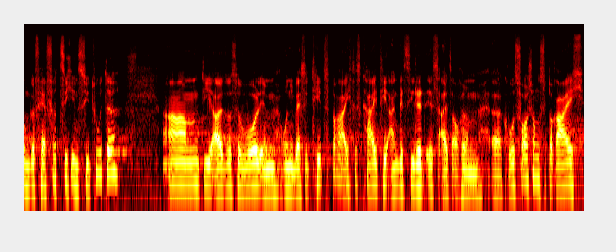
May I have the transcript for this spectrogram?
ungefähr 40 Institute die also sowohl im Universitätsbereich des KIT angesiedelt ist, als auch im äh, Großforschungsbereich.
